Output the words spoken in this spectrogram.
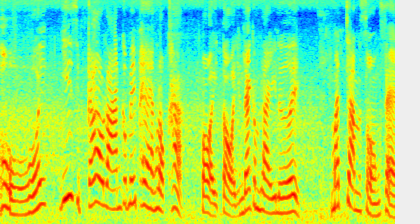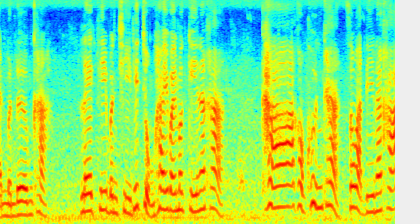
โหย29 ล้านก็ไม่แพงหรอกค่ะ ปล่อยต่อยังได้กำไรเลย มัดจำสองแสนเหมือนเดิมค่ะ เลขที่บัญชีที่จุ๋มให้ไว้เมื่อกี้นะคะ ค่ะ ขอบคุณค่ะ สวัสดีนะคะ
